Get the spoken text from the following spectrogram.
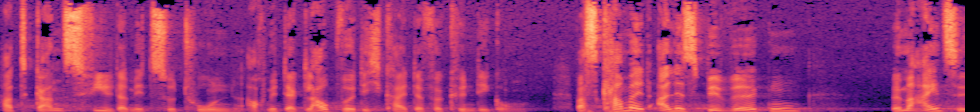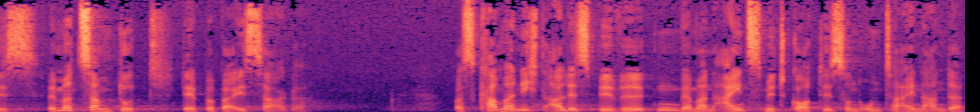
hat ganz viel damit zu tun, auch mit der Glaubwürdigkeit der Verkündigung. Was kann man alles bewirken, wenn man eins ist, wenn man zusammentut, der bei Isager? Was kann man nicht alles bewirken, wenn man eins mit Gott ist und untereinander?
